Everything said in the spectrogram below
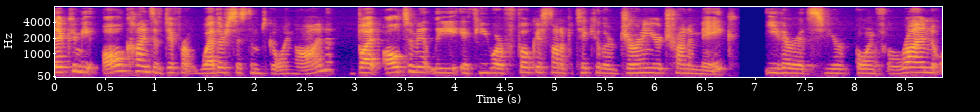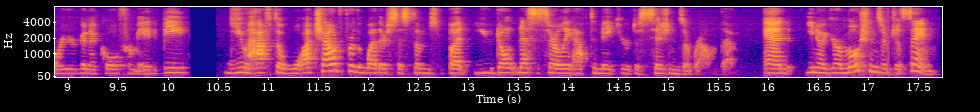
There can be all kinds of different weather systems going on, but ultimately, if you are focused on a particular journey you're trying to make, either it's you're going for a run or you're going to go from A to B, you have to watch out for the weather systems, but you don't necessarily have to make your decisions around them. And, you know, your emotions are just the same.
